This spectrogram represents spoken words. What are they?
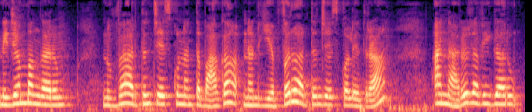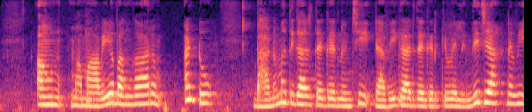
నిజం బంగారం నువ్వే అర్థం చేసుకున్నంత బాగా నన్ను ఎవ్వరూ అర్థం చేసుకోలేదురా? అన్నారు రవి గారు. అవును మా మావయ్య బంగారం అంటూ భానుమతి గారి దగ్గర నుంచి రవి గారి దగ్గరికి వెళ్ళింది జాహ్నవి.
